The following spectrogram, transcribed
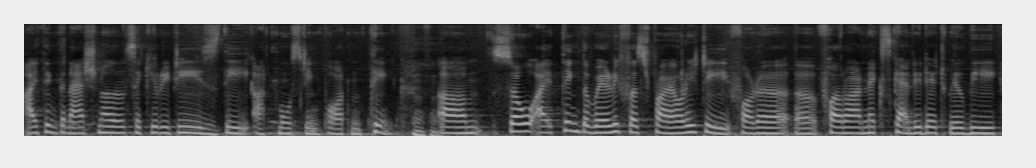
I think the national security is the utmost important thing. Mm-hmm. Um, so I think the very first priority for, a, uh, for our next candidate will be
